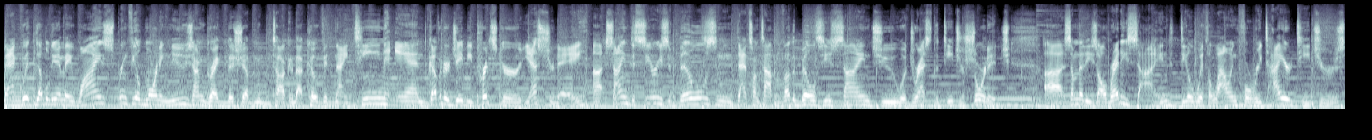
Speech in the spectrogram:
Back with WMAY's Springfield Morning News. I'm Greg Bishop. We've been talking about COVID 19, and Governor J.B. Pritzker yesterday uh, signed a series of bills, and that's on top of other bills he's signed to address the teacher shortage. Uh, some that he's already signed deal with allowing for retired teachers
